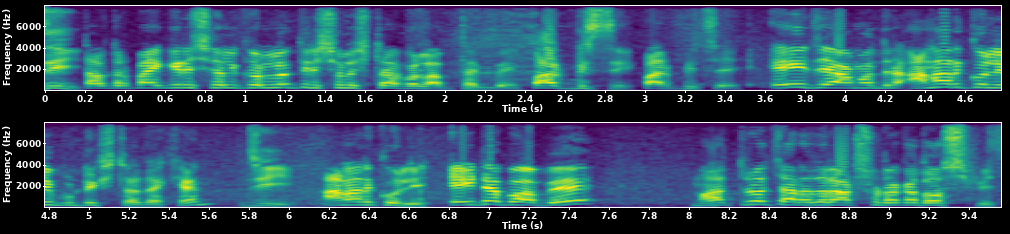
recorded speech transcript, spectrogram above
জি। তাও তার পাইকারি সেল করলেও তিরিশ চল্লিশ টাকা লাভ থাকবে। পার পিসে পার পিছে এই যে আমাদের আনারকলি বুটিক্সটা দেখেন জি। আনারকলি এইটা পাবে মাত্র চার হাজার আটশো টাকা দশ পিস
